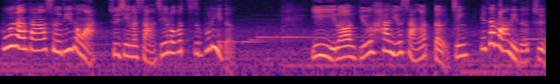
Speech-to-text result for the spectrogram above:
马上带上手电筒啊，钻进了长颈鹿的嘴巴里头。伊沿牢又黑又长的头颈一直往里头钻。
